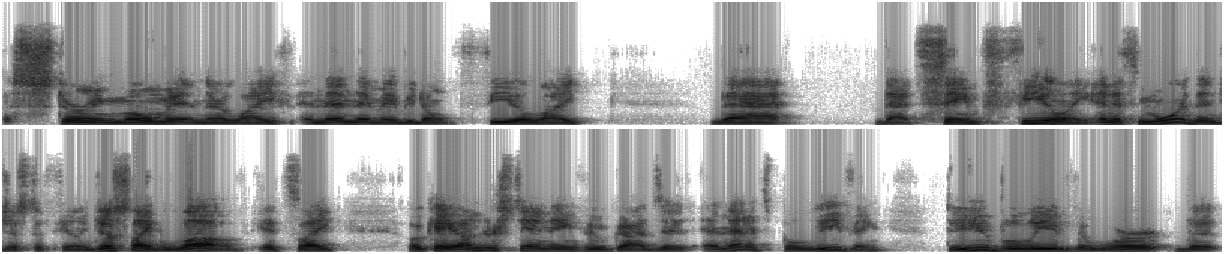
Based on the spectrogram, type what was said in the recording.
a stirring moment in their life and then they maybe don't feel like that that same feeling. And it's more than just a feeling just like love. It's like okay understanding who God is and then it's believing. Do you believe the word that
